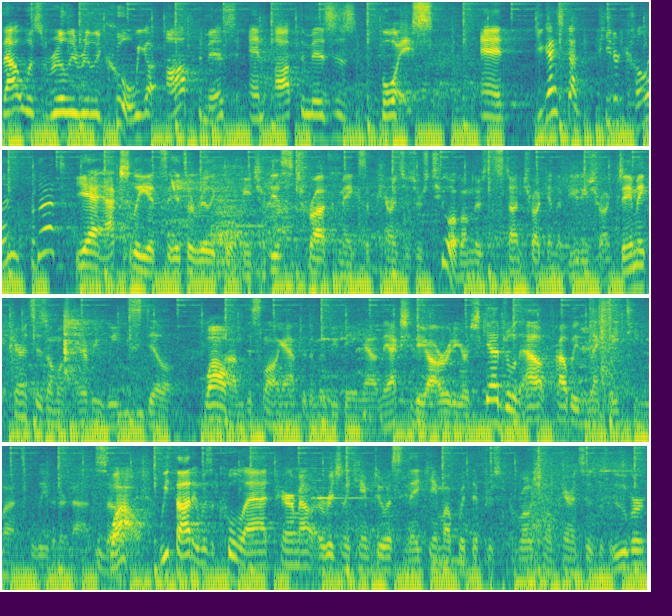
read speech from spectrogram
that was really, really cool. We got Optimus and Optimus's voice. And you guys got Peter Cullen for that? Yeah, actually, it's it's a really cool feature. This truck makes appearances. There's two of them. There's the stunt truck and the beauty truck. They make appearances almost every week still. Wow. Um, this long after the movie being out. And they actually they already are scheduled out probably the next 18 months, believe it or not. So Wow. We thought it was a cool ad. Paramount originally came to us and they came up with it for some promotional appearances with Uber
